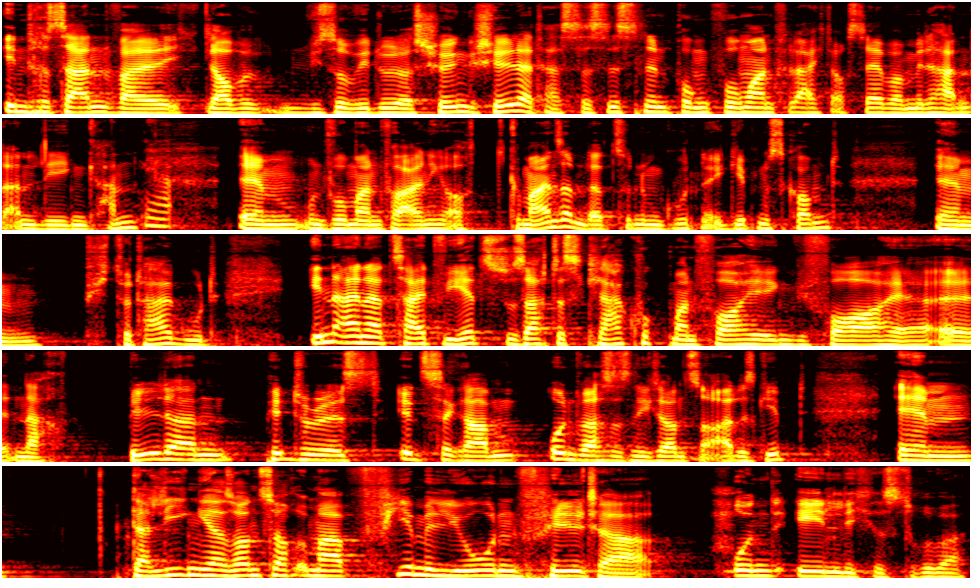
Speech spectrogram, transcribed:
interessant, weil ich glaube, so wie du das schön geschildert hast, das ist ein Punkt, wo man vielleicht auch selber mit Hand anlegen kann Ja. ähm, und wo man vor allen Dingen auch gemeinsam da zu einem guten Ergebnis kommt. Ähm, Finde ich total gut. In einer Zeit wie jetzt, du sagtest, klar guckt man vorher irgendwie vorher äh, nach Bildern, Pinterest, Instagram und was es nicht sonst noch alles gibt. Ähm, da liegen ja sonst auch immer vier Millionen Filter und ähnliches drüber.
